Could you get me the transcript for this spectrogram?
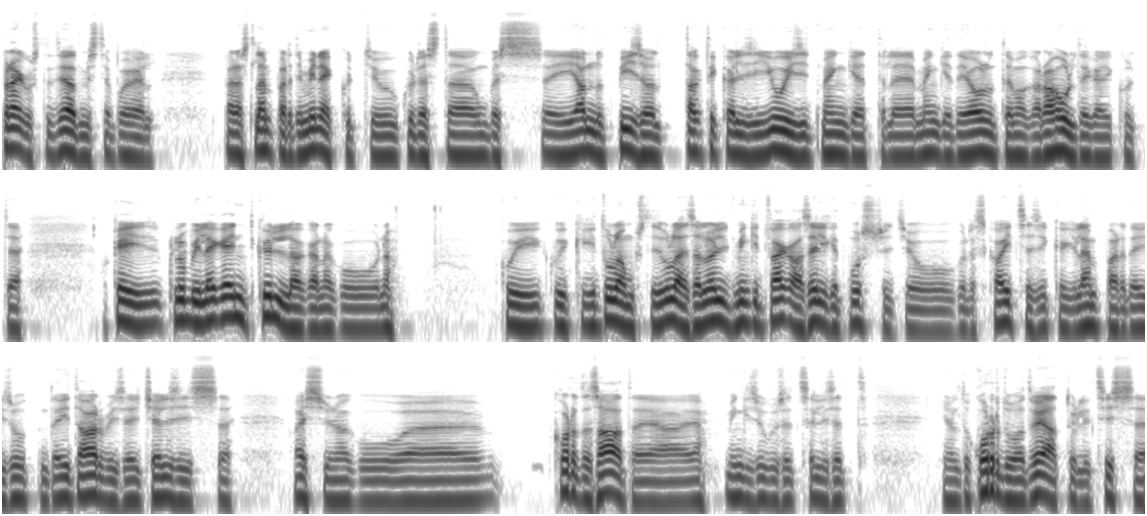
praeguste teadmiste põhjal, pärast Lampardi minekut ju, kuidas ta umbes ei andnud piisavalt taktikalisi juhiseid mängijatele ja mängijad ei olnud temaga rahul tegelikult ja okei okay,, klubi legend küll, aga nagu noh, kui, kui ikkagi tulemust ei tule, seal olid mingid väga selged mustrid ju, kuidas kaitses ikkagi Lampard ei suutnud ei Tarvis, ei Chelsea's asju nagu äh, korda saada ja jah, mingisugused sellised äh, nii-öelda korduvad vead tulid sisse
